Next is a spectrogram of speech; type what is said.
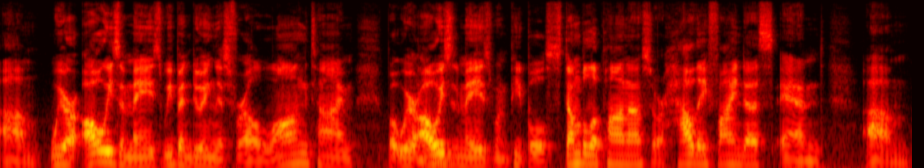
Um, we are always amazed. We've been doing this for a long time, but we're mm-hmm. always amazed when people stumble upon us or how they find us and um,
